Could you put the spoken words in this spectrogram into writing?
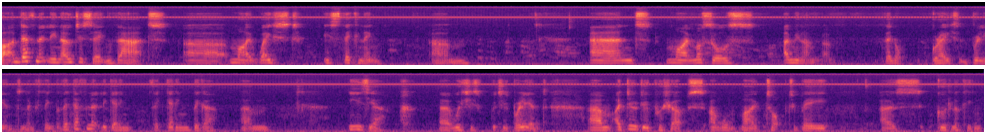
but I'm definitely noticing that uh, my waist is thickening. Um, and my muscles, I mean, I'm, I'm, they're not great and brilliant and everything, but they're definitely getting they're getting bigger, um, easier, uh, which is which is brilliant. Um, I do do push-ups. I want my top to be as good looking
